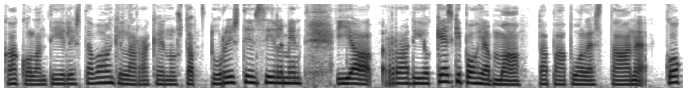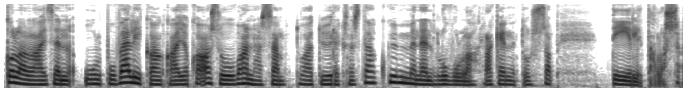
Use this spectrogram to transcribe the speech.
Kakolan tiilistä vankilanrakennusta turistin silmin. Ja Radio Keski-Pohjanmaa tapaa puolestaan kokolalaisen Ulpu Välikankaan, joka asuu vanhassa 1910-luvulla rakennetussa tiilitalossa.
